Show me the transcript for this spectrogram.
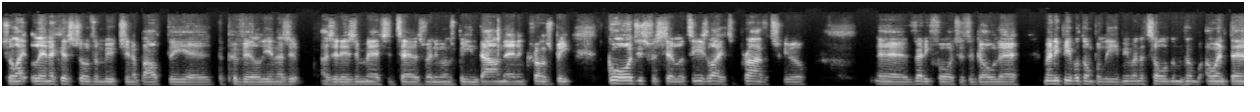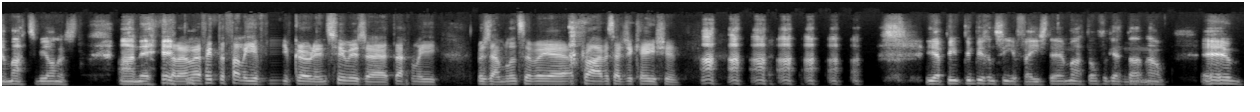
so, like Lineker's sort of mooching about the uh, the pavilion as it as it is in Merchant Taylor's. If anyone's been down there in Crosby, gorgeous facilities, like it's a private school. Uh, very fortunate to go there. Many people don't believe me when I told them I went there, Matt. To be honest, and uh, I think the fella you've, you've grown into is uh, definitely resemblance of a, uh, a private education. yeah, pe- people can see your face there, Matt. Don't forget that now. Um,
